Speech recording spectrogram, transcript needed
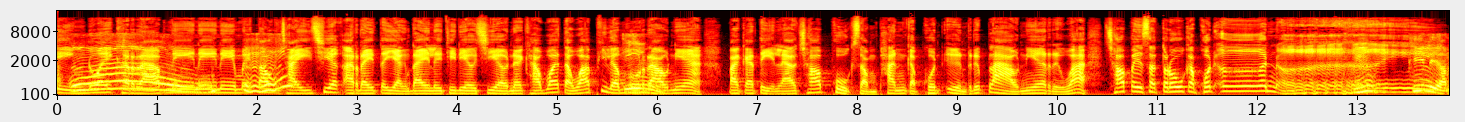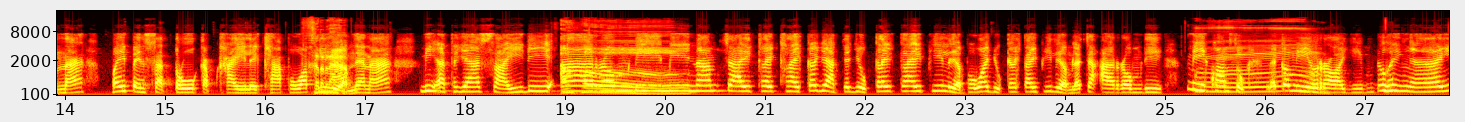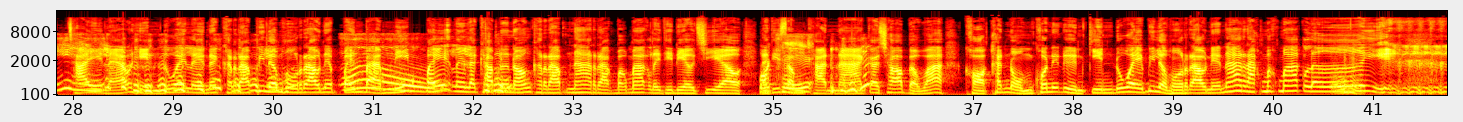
จริงด้วยครับนี่นี่นี่ไม่ต้องใช้เชือกอะไรแต่อย่างใดเลยทีเดียวเชียวนะครับ ว่าแต่ว่าพี่เหลือมของเราเนี่ยปกติแล้วชอบผูกสัมพันธ์กับคนอื่นหรือเปล่าเนี่ย หรือว่าชอบเป็นศัตรูกับคนอื่น เออพี่เหลือมนะ ไม่เป็นศัตรูกับใครเลยครับ เพราะว่าพี่เหลือมเนี่ยนะ มีอัธยาศัยดีอารมณ์ดีมีน้ำใจใคร ๆ ก็อยากจะอยู่ใกล้ๆพี่เหลือมเพราะว่าอยู่ใกล้ๆพี่เหลือมแล้วจะอารมณ์ดี มีความสุขแล้วก็มีรอยยิ้มด้วยไง ใช่แล้วเห็นด้วยเลยนะครับ พี่เหลิมของเราเนี่ยเป็นแบบนี้เป๊ะเลยละครับน้องๆครับ น่ารักมากๆเลยทีเดียวเชียว และที่สำคัญนะ ก็ชอบแบบว่าขอขนมคนอื่นๆกินด้วย พี่เหลิมของเราเนี่ยน่ารักมากๆเลย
